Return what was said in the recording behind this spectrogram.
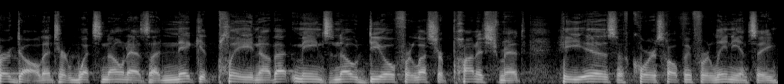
Bergdahl entered what's known as a naked plea. Now, that means no deal for lesser punishment. He is, of course, hoping for leniency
